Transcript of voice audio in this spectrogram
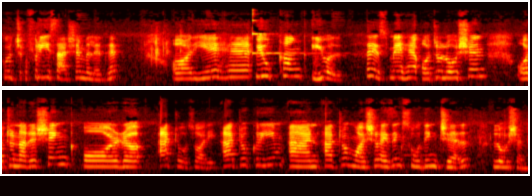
कुछ फ्री सैशन मिले थे और ये है प्यूकंग यूल इसमें है ऑटो लोशन ऑटो नरिशिंग और auto sorry auto cream and auto moisturising soothing gel lotion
